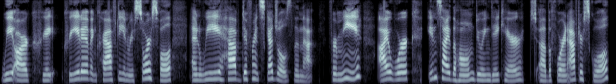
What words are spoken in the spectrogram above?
We are crea- creative and crafty and resourceful, and we have different schedules than that. For me, I work inside the home doing daycare uh, before and after school,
